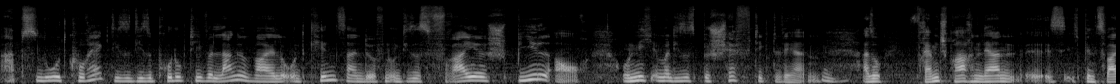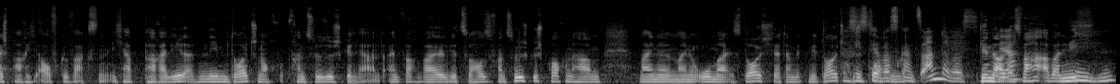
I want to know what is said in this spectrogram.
absolut korrekt. Diese, diese produktive Langeweile und Kind sein dürfen und dieses freie Spiel auch und nicht immer dieses beschäftigt werden. Mhm. Also Fremdsprachen lernen, äh, ich bin zweisprachig aufgewachsen. Ich habe parallel neben Deutsch noch Französisch gelernt, einfach weil wir zu Hause Französisch gesprochen haben. Meine, meine Oma ist Deutsch, die hat dann mit mir Deutsch das gesprochen. Das ist ja was ganz anderes. Genau, ja? das war aber nicht mhm.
